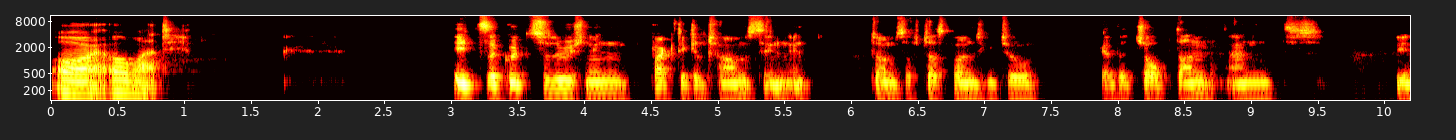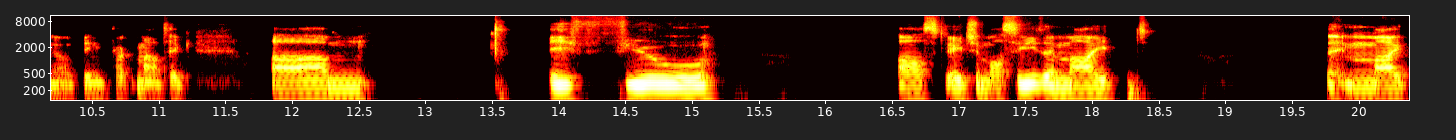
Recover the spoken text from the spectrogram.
or, or what? it's a good solution in practical terms, in, in terms of just wanting to get the job done and, you know, being pragmatic. Um, if you ask HMRC, they might they might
